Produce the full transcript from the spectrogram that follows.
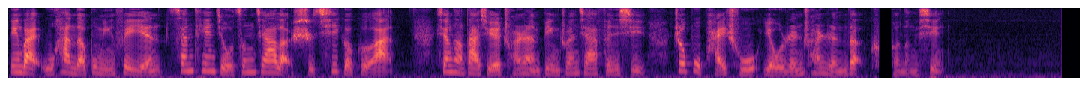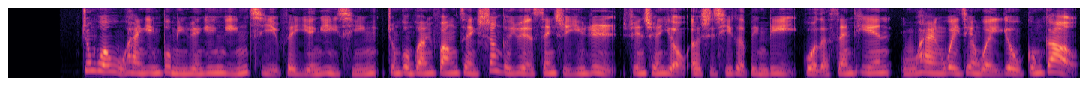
另外，武汉的不明肺炎三天就增加了十七个个案。香港大学传染病专家分析，这不排除有人传人的可能性。中国武汉因不明原因引起肺炎疫情，中共官方在上个月三十一日宣称有二十七个病例，过了三天，武汉卫健委又公告。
